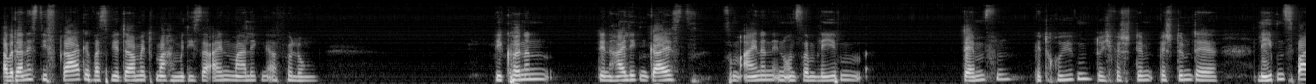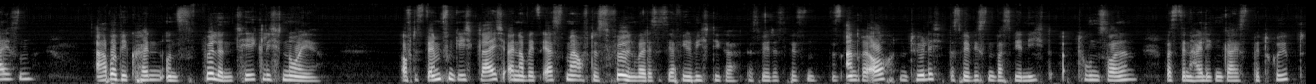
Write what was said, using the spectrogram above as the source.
Aber dann ist die Frage, was wir damit machen, mit dieser einmaligen Erfüllung. Wir können den Heiligen Geist zum einen in unserem Leben dämpfen, betrüben durch bestimmte Lebensweisen, aber wir können uns füllen täglich neu. Auf das Dämpfen gehe ich gleich ein, aber jetzt erstmal auf das Füllen, weil das ist ja viel wichtiger, dass wir das wissen. Das andere auch, natürlich, dass wir wissen, was wir nicht tun sollen, was den Heiligen Geist betrübt.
